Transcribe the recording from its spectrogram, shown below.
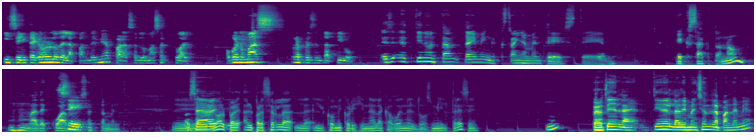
y se integró lo de la pandemia para hacerlo más actual. O bueno, más representativo. Es- eh, tiene un timing extrañamente este exacto, ¿no? Adecuado, Sí. exactamente. Eh, O sea, no, al, pare- al parecer la- la- el cómic original acabó en el 2013. ¿Mm? Pero tiene la, tiene la dimensión de la pandemia.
